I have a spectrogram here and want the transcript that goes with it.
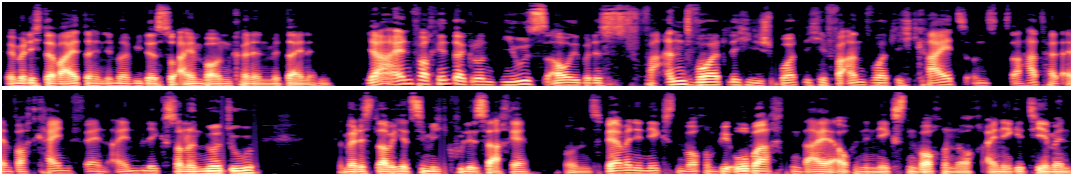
Wenn wir dich da weiterhin immer wieder so einbauen können mit deinen, ja, einfach Hintergrund-News auch über das Verantwortliche, die sportliche Verantwortlichkeit. Und da hat halt einfach kein Fan Einblick, sondern nur du. Dann wäre das, glaube ich, eine ziemlich coole Sache. Und werden wir in den nächsten Wochen beobachten, da ja auch in den nächsten Wochen noch einige Themen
